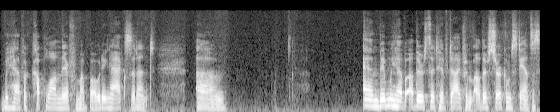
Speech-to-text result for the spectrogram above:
we have a couple on there from a boating accident. Um, and then we have others that have died from other circumstances.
